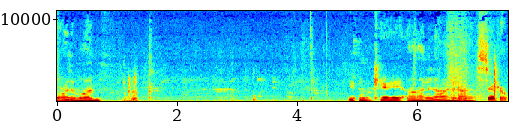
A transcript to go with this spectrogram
more than one. You can carry on and on and on several.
